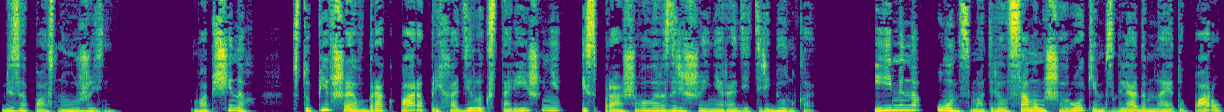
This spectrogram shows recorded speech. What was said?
безопасную жизнь. В общинах вступившая в брак пара приходила к старейшине и спрашивала разрешения родить ребенка. И именно он смотрел самым широким взглядом на эту пару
